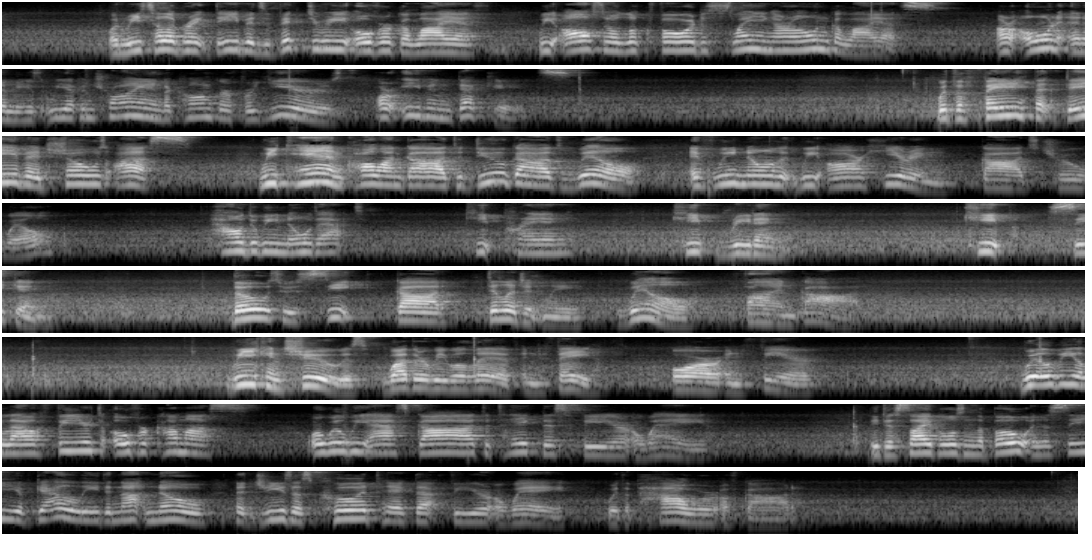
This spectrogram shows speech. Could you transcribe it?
When we celebrate David's victory over Goliath, we also look forward to slaying our own Goliaths, our own enemies that we have been trying to conquer for years or even decades. With the faith that David shows us, we can call on God to do God's will if we know that we are hearing God's true will. How do we know that? Keep praying, keep reading, keep seeking. Those who seek God diligently will find God. We can choose whether we will live in faith or in fear. Will we allow fear to overcome us, or will we ask God to take this fear away? The disciples in the boat in the Sea of Galilee did not know that Jesus could take that fear away with the power of God.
